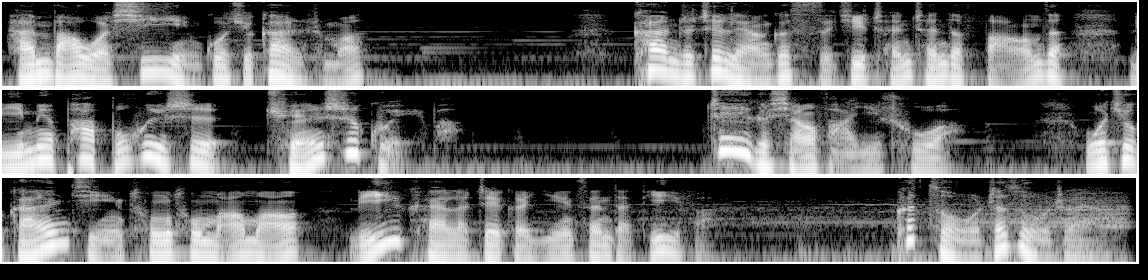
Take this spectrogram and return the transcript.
还把我吸引过去干什么？看着这两个死气沉沉的房子，里面怕不会是全是鬼吧？这个想法一出啊，我就赶紧匆匆忙忙离开了这个阴森的地方。可走着走着呀，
